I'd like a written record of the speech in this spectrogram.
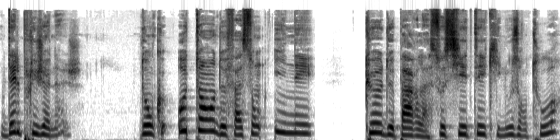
dès le plus jeune âge. Donc autant de façon innée que de par la société qui nous entoure,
